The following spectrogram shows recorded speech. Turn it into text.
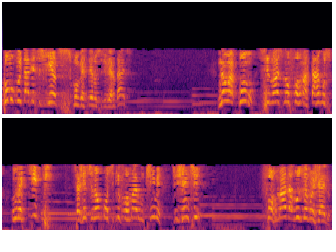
Como cuidar desses 500? Converteram-se de verdade? Não há como se nós não formatarmos uma equipe. Se a gente não conseguir formar um time de gente formada à luz do Evangelho.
